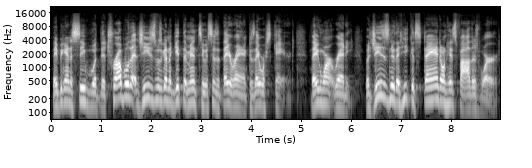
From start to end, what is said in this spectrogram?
they began to see what the trouble that Jesus was going to get them into. It says that they ran because they were scared. They weren't ready. But Jesus knew that he could stand on his Father's word.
